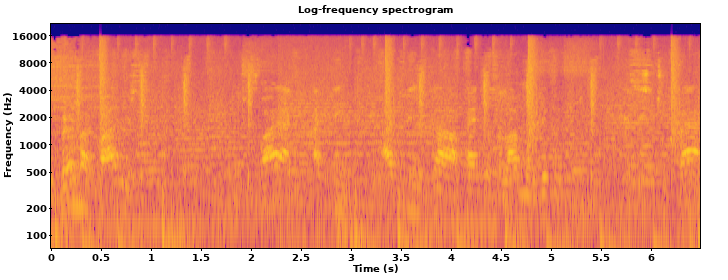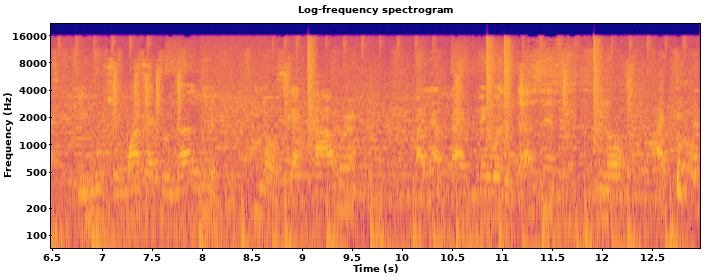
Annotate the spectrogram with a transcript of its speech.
prepare my fighters to fight, I, I think I think uh, Pacquiao's a lot more difficult. This is too fast. He moves from one side to another. You know, he's got power. Mayweather doesn't. You know, I think I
